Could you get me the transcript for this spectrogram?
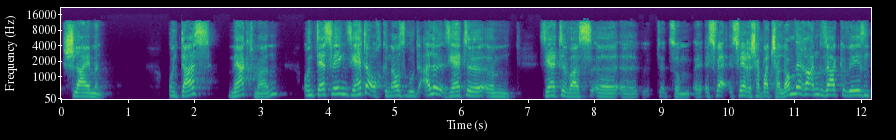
schleimen. Und das merkt man. Und deswegen, sie hätte auch genauso gut alle, sie hätte, ähm, sie hätte was äh, äh, zum äh, es wäre es wäre Shabbat Shalom wäre angesagt gewesen,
